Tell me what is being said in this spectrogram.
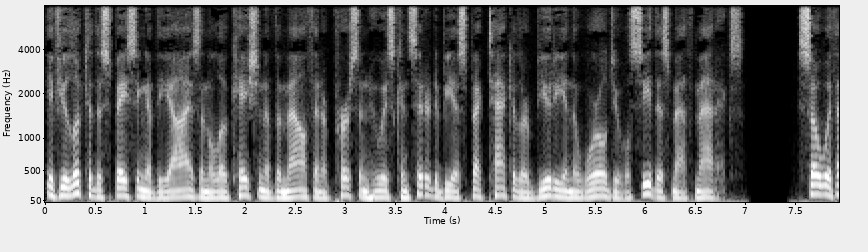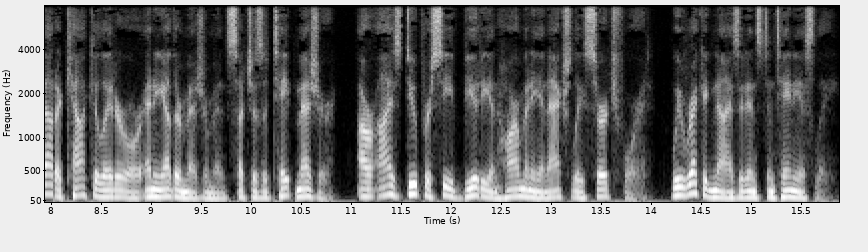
If you look to the spacing of the eyes and the location of the mouth in a person who is considered to be a spectacular beauty in the world, you will see this mathematics. So, without a calculator or any other measurement such as a tape measure, our eyes do perceive beauty and harmony and actually search for it, we recognize it instantaneously.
